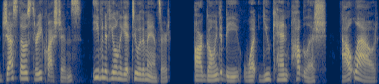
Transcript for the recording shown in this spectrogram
Just those three questions, even if you only get two of them answered, are going to be what you can publish out loud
